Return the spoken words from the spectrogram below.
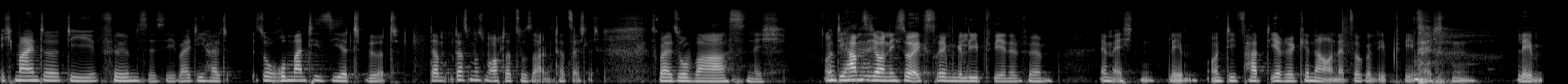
Ich meinte die Film-Sissy, weil die halt so romantisiert wird. Da, das muss man auch dazu sagen, tatsächlich. Weil so war es nicht. Und die Okay. haben sich auch nicht so extrem geliebt wie in den Filmen im echten Leben. Und die hat ihre Kinder auch nicht so geliebt wie im echten Leben.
